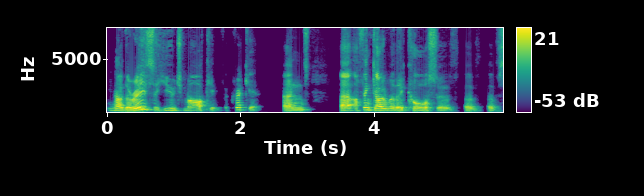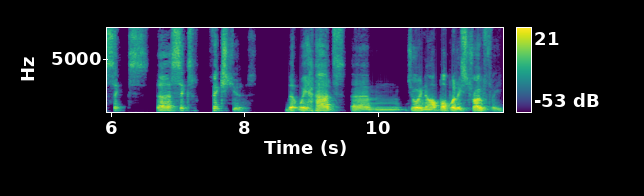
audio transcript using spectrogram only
you know, there is a huge market for cricket. And uh, I think over the course of, of, of six, uh, six fixtures that we had um, during our Bob Willis Trophy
